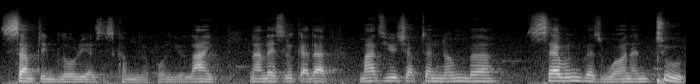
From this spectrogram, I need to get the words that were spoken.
Something glorious is coming upon your life. Now let's look at that. Matthew chapter number 7, verse 1 and 2.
